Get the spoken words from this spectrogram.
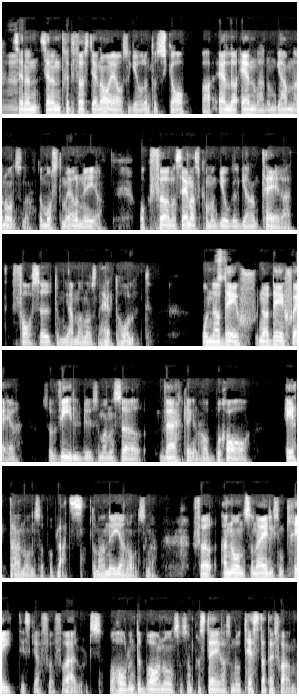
Mm. Sedan, sedan 31 januari i år så går det inte att skapa eller ändra de gamla annonserna. Då måste man göra de nya. Och förr eller senare så kommer Google garantera att fasa ut de gamla annonserna helt och hållet. Och när det, när det sker så vill du som annonsör verkligen ha bra ETA-annonser på plats, de här nya annonserna. För annonserna är liksom kritiska för, för AdWords. Och har du inte bra annonser som presterar som du har testat dig fram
